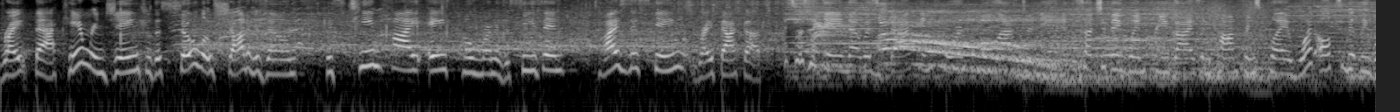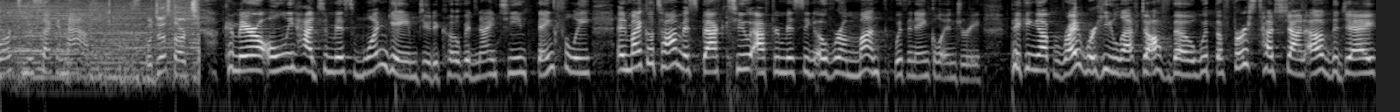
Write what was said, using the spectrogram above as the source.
right back. Cameron James with a solo shot of his own, his team high eighth home run of the season, ties this game right back up. This was a game that was back and forth all afternoon. It's such a big win for you guys in conference play. What ultimately worked in the second half? Well, just our Kamara only had to miss one game due to COVID-19, thankfully, and Michael Thomas back too after missing over a month with an ankle injury. Picking up right where he left off, though, with the first touchdown of the day,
